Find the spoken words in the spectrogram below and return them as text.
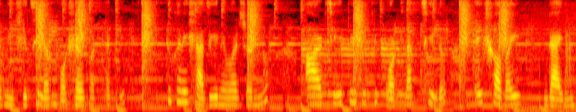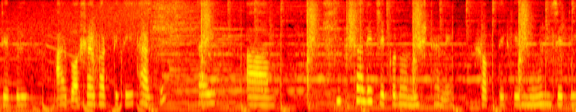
আমি এসেছিলাম বসার ঘরটাকে একটুখানি সাজিয়ে নেওয়ার জন্য। আর যেহেতু এটি একটি পটলাক ছিল, তাই সবাই ডাইনিং টেবিল আর বসার ঘরটিতেই থাকবে। তাই শীতকালে যে কোনো অনুষ্ঠানে সবথেকে মূল যেটি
